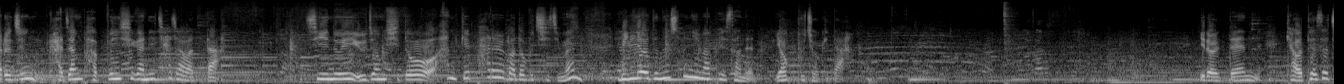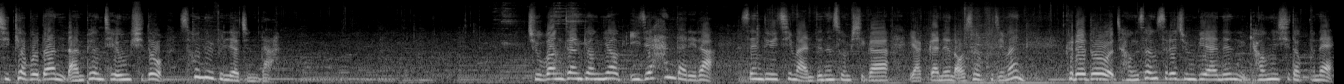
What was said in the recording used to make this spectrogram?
하루 중 가장 바쁜 시간이 찾아왔다. 진우의 유정 씨도 함께 팔을 걷어붙이지만 밀려드는 손님 앞에서는 역부족이다. 이럴 땐 곁에서 지켜보던 남편 재웅 씨도 손을 빌려준다. 주방장 경력 이제 한 달이라 샌드위치 만드는 솜씨가 약간은 어설프지만 그래도 정성스레 준비하는 경은 씨 덕분에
